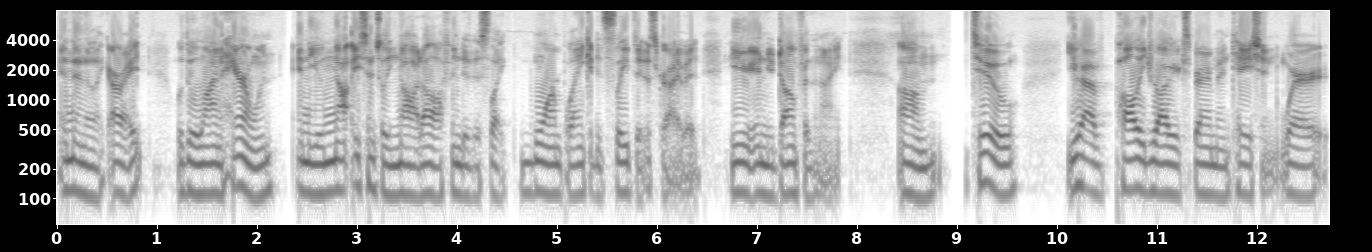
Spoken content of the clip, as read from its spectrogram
and then they're like, all right, we'll do a line of heroin, and you not essentially nod off into this like warm blanketed sleep. They describe it, and you're, and you're done for the night. Um, two, you have polydrug experimentation where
